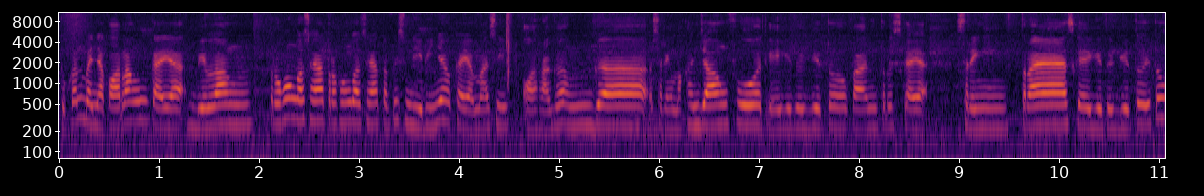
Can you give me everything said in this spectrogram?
Tuh kan banyak orang kayak bilang rokok nggak sehat rokok nggak sehat. Tapi sendirinya kayak masih olahraga enggak sering makan junk food kayak gitu gitu kan. Terus kayak sering stres kayak gitu gitu itu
